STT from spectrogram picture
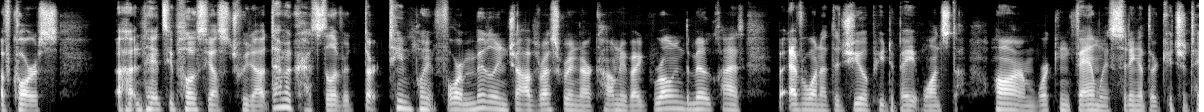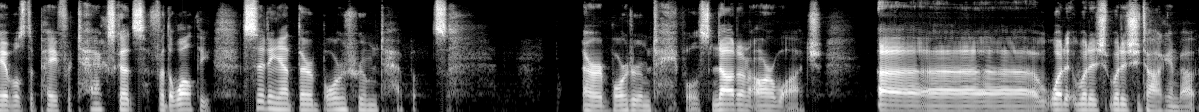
Of course uh, Nancy Pelosi also tweeted out Democrats delivered 13.4 million jobs rescuing our economy by growing the middle class, but everyone at the GOP debate wants to harm working families sitting at their kitchen tables to pay for tax cuts for the wealthy, sitting at their boardroom tablets or boardroom tables, not on our watch uh what what is what is she talking about?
